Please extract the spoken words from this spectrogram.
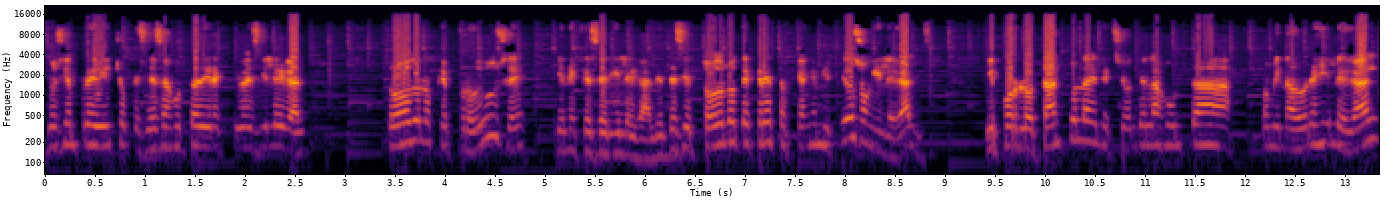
yo siempre he dicho que si esa junta directiva es ilegal, todo lo que produce tiene que ser ilegal. Es decir, todos los decretos que han emitido son ilegales. Y por lo tanto, la elección de la junta nominadora es ilegal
